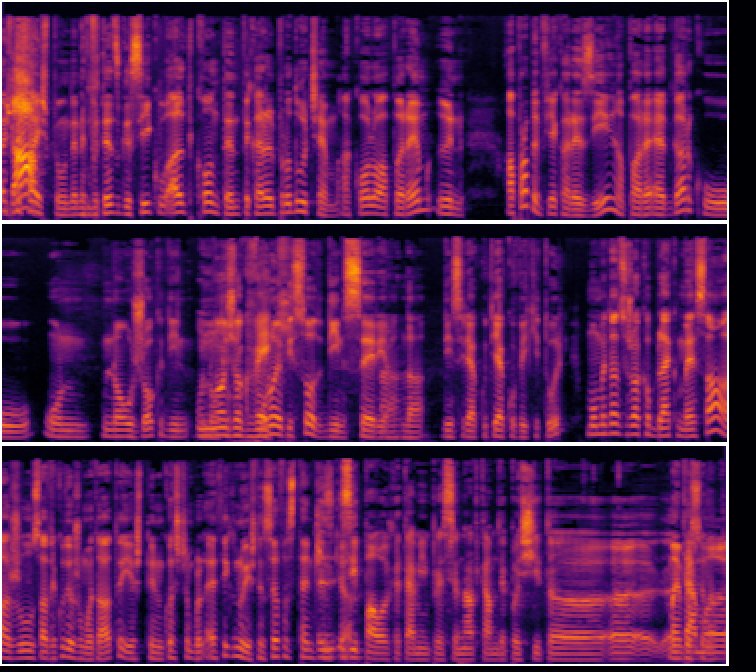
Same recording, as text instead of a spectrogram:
1416, Da. unde ne puteți găsi cu alt content pe care îl producem. Acolo apărăm în aproape în fiecare zi, apare Edgar cu un nou joc din... Un nou joc vechi. Un nou episod din seria, Ah. da, din seria Cutia cu vechituri. Momentan se joacă Black Mesa, a ajuns, a trecut de jumătate, ești în Questionable Ethics, nu, ești în Self-Extension chiar. Zi, Paul, că te-am impresionat că am depășit... Uh, uh, M-a te-am, impresionat.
